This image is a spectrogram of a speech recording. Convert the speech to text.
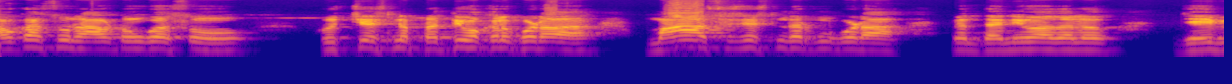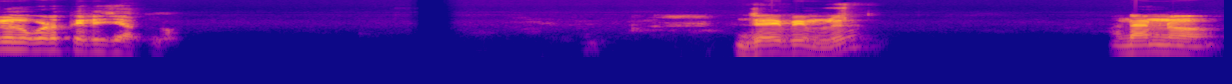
అవకాశం రావడం కోసం కృషి చేసిన ప్రతి ఒక్కరు కూడా మా అసోసియేషన్ తరఫున కూడా మేము ధన్యవాదాలు జైబీలు కూడా తెలియజేస్తున్నాం. జై భీములు. నన్ను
